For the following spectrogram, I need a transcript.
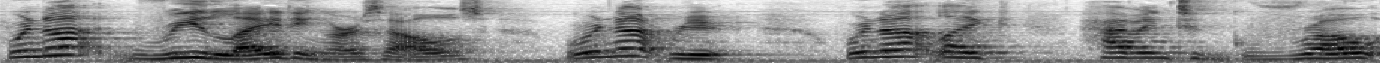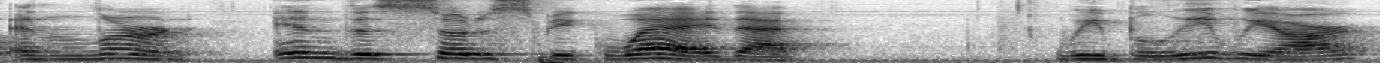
We're not relighting ourselves. We're not re- we're not like having to grow and learn in this so to speak way that we believe we are.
